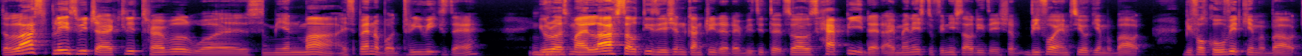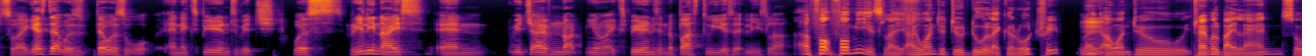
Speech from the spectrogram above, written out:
The last place which I actually traveled was Myanmar. I spent about three weeks there. It Mhm. was my last Southeast Asian country that I visited. So I was happy that I managed to finish Southeast Asia before MCO came about, before COVID came about. So I guess that was that was an experience which was really nice and which I have not, you know, experienced in the past two years at least. lah. Uh, for for me, it's like I wanted to do like a road trip. Like Mm. I want to travel by land. So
